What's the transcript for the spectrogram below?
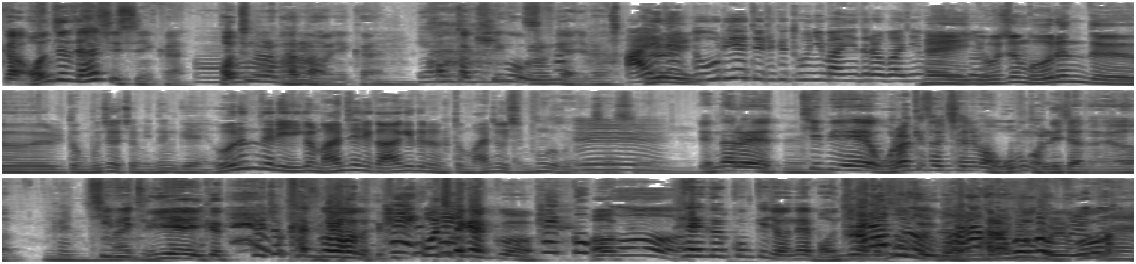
그러니까 언제든지 할 수 있으니까 어. 버튼 누르면 바로 나오니까 야, 컴퓨터 키고 그런 게 아니라 아이들 그- 놀이에도 이렇게 돈이 많이 들어가니? 네, 뭐 이거. 요즘 어른들도 문제가 좀 있는 게 어른들이 이걸 만지니까 아기들은 또 만지고 싶은 거거든요, 음. 사실. 옛날에 음. TV에 오락기 설치하려면 5분 걸리잖아요. 음, TV 맞아요. 뒤에 그 뾰족한 거 꽂아갖고 팩 꽂고 어, 팩을 꽂기 전에 바람으로, 후 불고 바람으로 바람 후후 불고 네.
